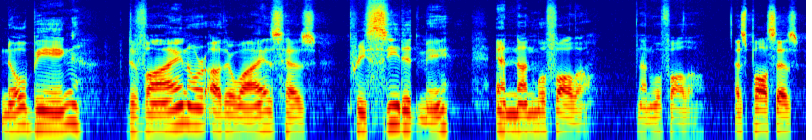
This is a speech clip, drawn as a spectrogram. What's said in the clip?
No being, divine or otherwise, has preceded me, and none will follow. None will follow. As Paul says,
